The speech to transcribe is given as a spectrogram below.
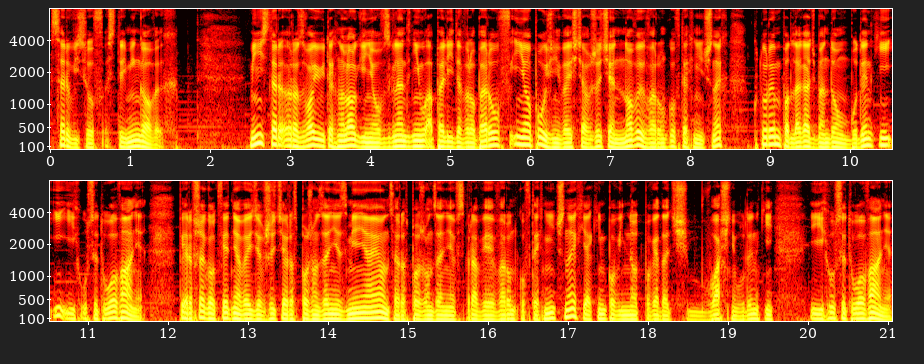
serwisów streamingowych. Minister Rozwoju i Technologii nie uwzględnił apeli deweloperów i nie opóźni wejścia w życie nowych warunków technicznych, którym podlegać będą budynki i ich usytuowanie. 1 kwietnia wejdzie w życie rozporządzenie zmieniające rozporządzenie w sprawie warunków technicznych, jakim powinny odpowiadać właśnie budynki i ich usytuowanie.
